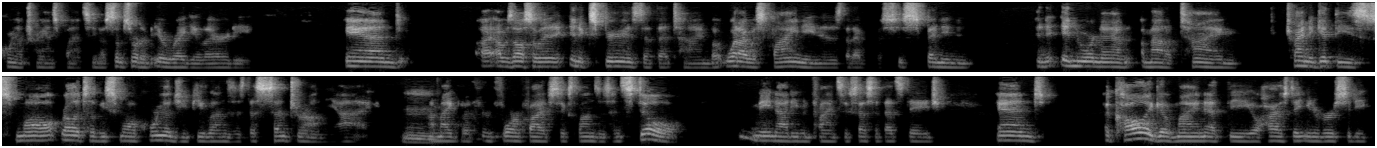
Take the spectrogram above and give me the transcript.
corneal transplants, you know, some sort of irregularity. And I, I was also inexperienced at that time, but what I was finding is that I was just spending an inordinate amount of time trying to get these small, relatively small corneal GP lenses to center on the eye. Mm. I might go through four or five, six lenses and still may not even find success at that stage. And a colleague of mine at the Ohio State University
